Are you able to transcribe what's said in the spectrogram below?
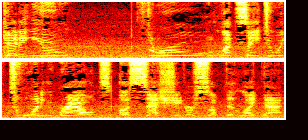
getting you through, let's say, doing 20 rounds a session or something like that,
